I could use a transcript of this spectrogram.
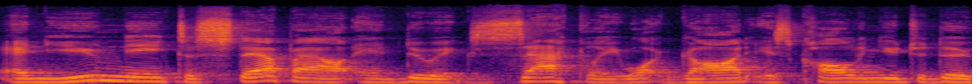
and you need to step out and do exactly what God is calling you to do.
